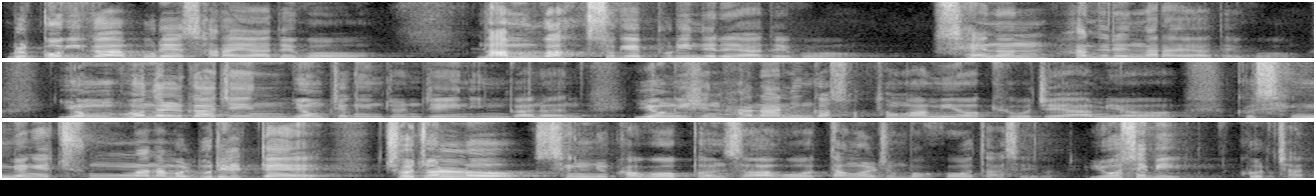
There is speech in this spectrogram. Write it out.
물고기가 물에 살아야 되고 나무가 흙 속에 뿌리 내려야 되고 새는 하늘에 날아야 되고 영혼을 가진 영적인 존재인 인간은 영이신 하나님과 소통하며 교제하며 그 생명의 충만함을 누릴 때 저절로 생육하고 번성하고 땅을 정복하고 다스리고 요셉이 그렇잖아요.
